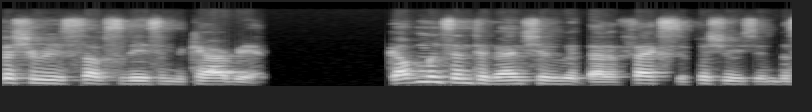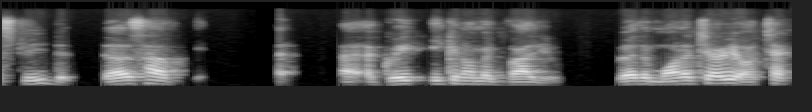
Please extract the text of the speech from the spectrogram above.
Fisheries subsidies in the Caribbean. Government's intervention with that affects the fisheries industry that does have a, great economic value, whether monetary or, tech,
